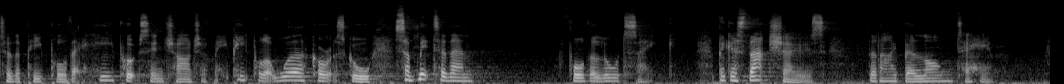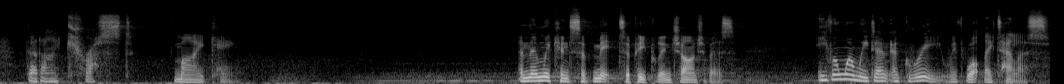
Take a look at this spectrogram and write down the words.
to the people that He puts in charge of me, people at work or at school, submit to them for the Lord's sake because that shows that I belong to Him, that I trust my King. And then we can submit to people in charge of us, even when we don't agree with what they tell us.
